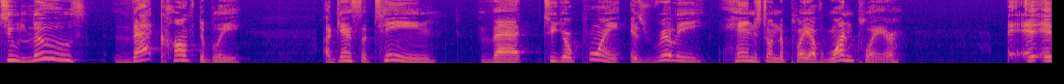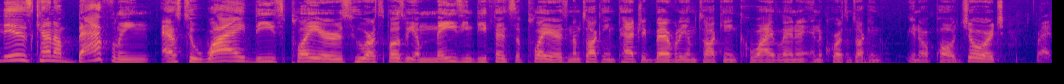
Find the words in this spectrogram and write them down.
to lose that comfortably against a team that, to your point, is really hinged on the play of one player, it, it is kind of baffling as to why these players who are supposed to be amazing defensive players, and I'm talking Patrick Beverley, I'm talking Kawhi Leonard, and of course I'm talking you know Paul George. Right.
